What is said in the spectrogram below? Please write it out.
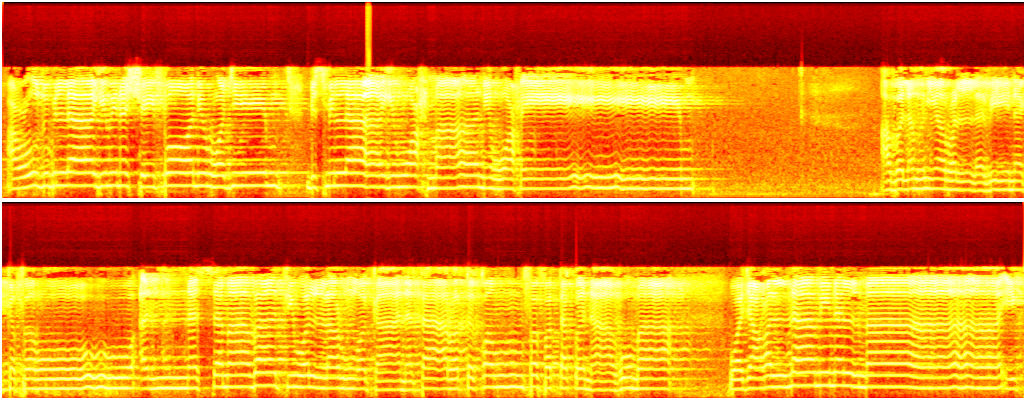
أعوذ بالله من الشيطان الرجيم. بسم الله الرحمن الرحيم. أولم ير الذين كفروا أن السماوات والأرض كانتا رتقا ففتقناهما وجعلنا من الماء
